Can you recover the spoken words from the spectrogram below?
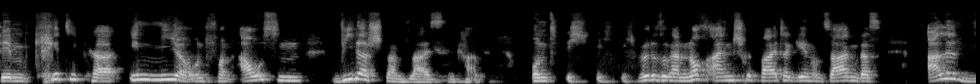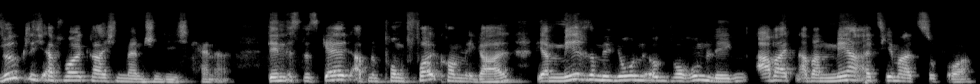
dem Kritiker in mir und von außen Widerstand leisten kann. Und ich, ich, ich würde sogar noch einen Schritt weitergehen und sagen, dass alle wirklich erfolgreichen Menschen, die ich kenne, denen ist das Geld ab einem Punkt vollkommen egal. Die haben mehrere Millionen irgendwo rumlegen, arbeiten aber mehr als jemals zuvor.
